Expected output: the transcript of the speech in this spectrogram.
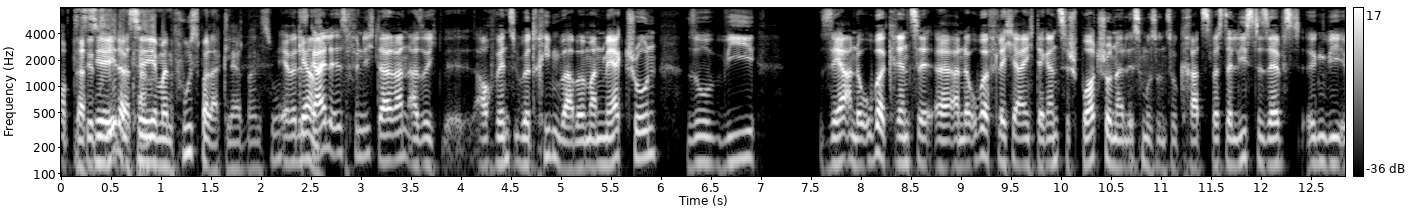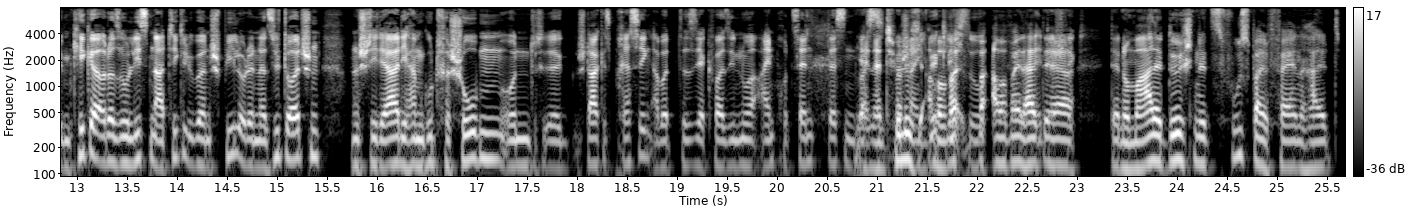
ob das Dass jetzt hier, jeder dass hier jemand Fußball erklärt, meinst du? Ja, aber das Gern. Geile ist, finde ich daran, also ich, äh, auch wenn es übertrieben war, aber man merkt schon, so wie sehr an der Obergrenze, äh, an der Oberfläche eigentlich der ganze Sportjournalismus und so kratzt. Was da liest du selbst irgendwie im Kicker oder so, liest einen Artikel über ein Spiel oder in der Süddeutschen und dann steht, ja, die haben gut verschoben und äh, starkes Pressing, aber das ist ja quasi nur ein Prozent dessen, Ja, was natürlich, wahrscheinlich aber weil, wirklich so aber weil halt der, steckt. der normale Durchschnittsfußballfan halt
